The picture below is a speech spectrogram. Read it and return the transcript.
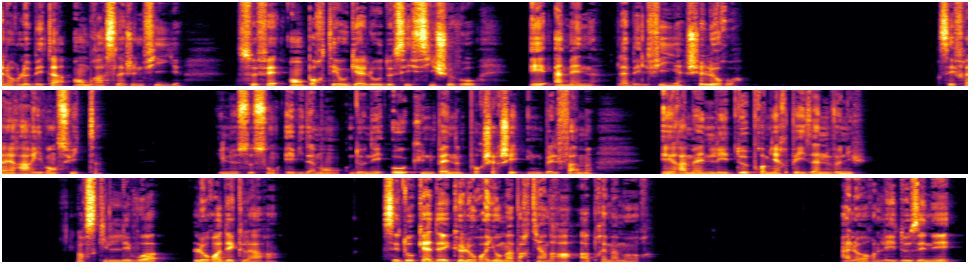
Alors le bêta embrasse la jeune fille, se fait emporter au galop de ses six chevaux et amène la belle fille chez le roi. Ses frères arrivent ensuite. Ils ne se sont évidemment donné aucune peine pour chercher une belle femme et ramènent les deux premières paysannes venues. Lorsqu'il les voit, le roi déclare C'est au cadet que le royaume appartiendra après ma mort. Alors les deux aînés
